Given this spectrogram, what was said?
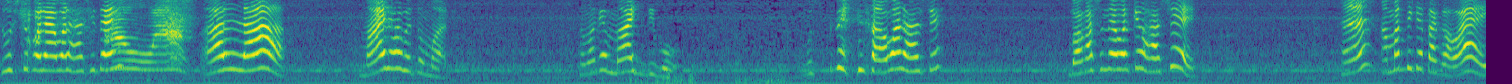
দুষ্টু করে আবার হাসি দেয়? আল্লাহ! মায়ের হবে তোমার। তোমাকে মাইক দিব। বুঝতে পেরেছ? আবার হাসে? বকা শুনে আবার কেউ হাসে? হ্যাঁ? আমার দিকে তাকাও, এই,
